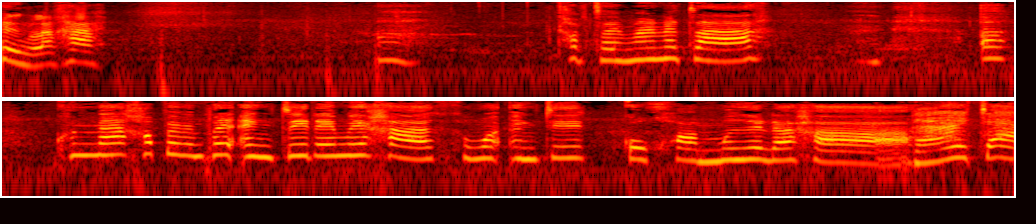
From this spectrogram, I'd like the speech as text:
ถึงแล้วค่ะ ขอบใจมากนะจ๊ะเออคุณแม่เข้าไปเป็นเพื่อนแองจี้ได้ไหมคะ คือว่าแองจี้กลัวความมืดอะค่ะได้จ้า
